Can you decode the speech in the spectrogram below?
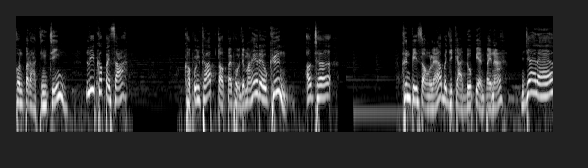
คนประหลาดจริง ๆ รีบเข้าไปซะ ขอบคุณครับ ต่อไปผมจะมาให้เร็วขึ้น เอาเถอะขึ้นปีสองแล้วบรรยากาศดูเปลี่ยนไปนะ แย่แล้ว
